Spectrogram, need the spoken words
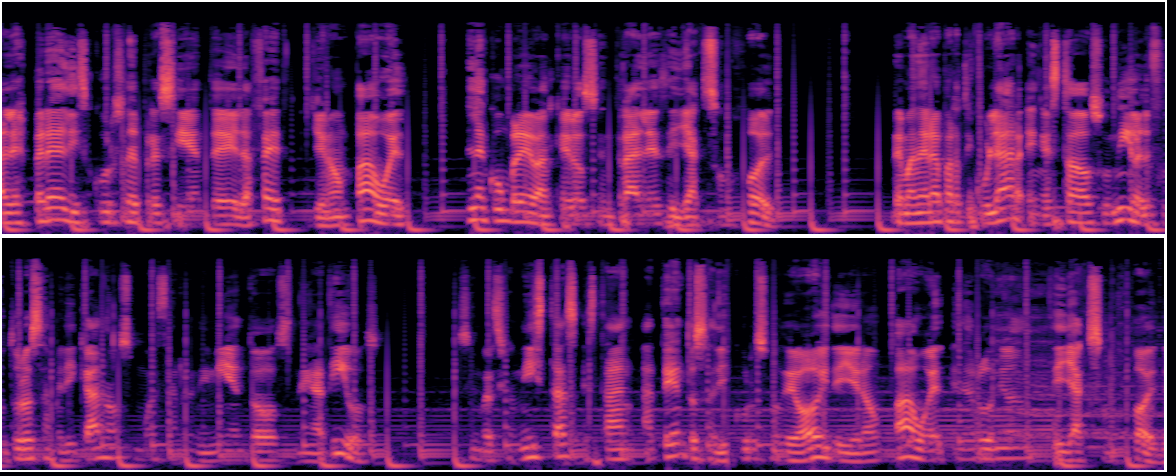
a la espera del discurso del presidente de la Fed, Jerome Powell, en la cumbre de banqueros centrales de Jackson Hole. De manera particular, en Estados Unidos, los futuros americanos muestran rendimientos negativos. Los inversionistas están atentos al discurso de hoy de Jerome Powell en la reunión de Jackson Hole.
